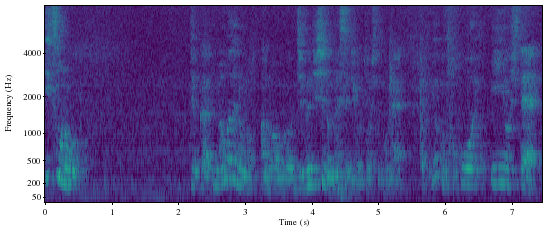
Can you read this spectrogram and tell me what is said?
いつものっていうか今までのあの自分自身のメッセージを通してもねよくここを引用して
